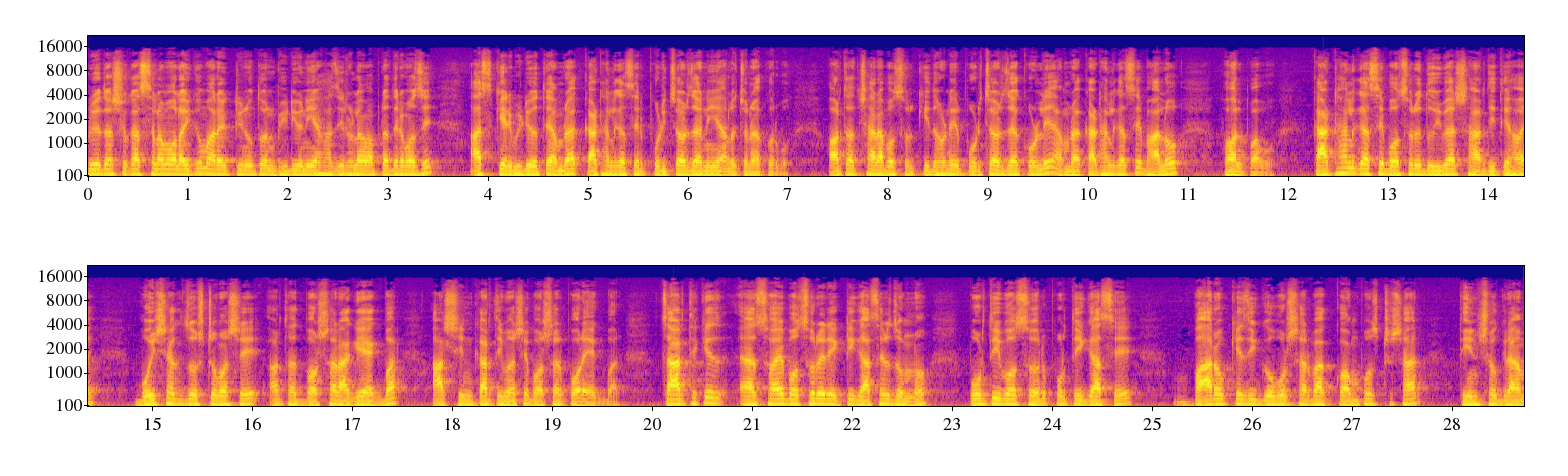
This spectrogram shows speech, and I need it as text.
প্রিয় দর্শক, আসসালামু আলাইকুম। আরও একটি নতুন ভিডিও নিয়ে হাজির হলাম আপনাদের মাঝে। আজকের ভিডিওতে আমরা কাঁঠাল গাছের পরিচর্যা নিয়ে আলোচনা করব। অর্থাৎ সারা বছর কী ধরনের পরিচর্যা করলে আমরা কাঁঠাল গাছে ভালো ফল পাবো? কাঁঠাল গাছে বছরে দুইবার সার দিতে হয়। বৈশাখ জ্যৈষ্ঠ মাসে, অর্থাৎ বর্ষার আগে একবার আশ্বিন কার্তিক মাসে বর্ষার পরে একবার। চার থেকে ছয় বছরের একটি গাছের জন্য প্রতি বছর প্রতি গাছে বারো কেজি গোবর সার বা কম্পোস্ট সার, তিনশো গ্রাম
